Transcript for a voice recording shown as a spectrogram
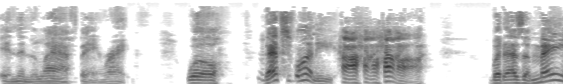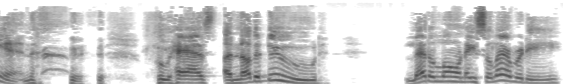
and then the mm-hmm. laugh thing, right? Well, that's funny. Ha ha ha. But as a man who has another dude, let alone a celebrity,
